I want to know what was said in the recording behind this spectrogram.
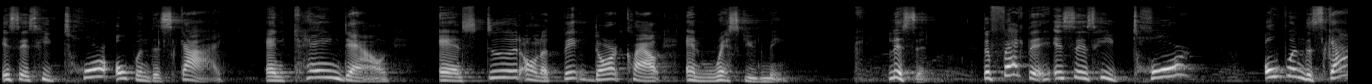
It says, He tore open the sky and came down and stood on a thick dark cloud and rescued me. Listen, the fact that it says He tore open the sky?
